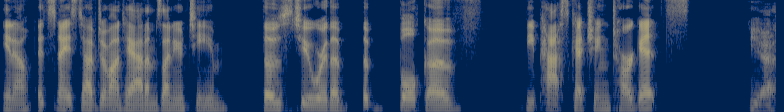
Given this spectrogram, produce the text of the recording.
you know, it's nice to have Davante Adams on your team. Those two were the the bulk of the pass catching targets. Yeah.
